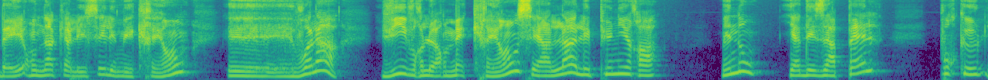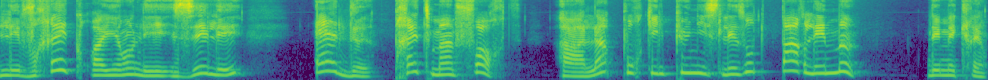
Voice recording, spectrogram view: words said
Ben, on n'a qu'à laisser les mécréants et voilà, vivre leur mécréance et Allah les punira. Mais non, il y a des appels pour que les vrais croyants, les zélés, aident, prêtent main forte à Allah pour qu'il punisse les autres par les mains des mécréants.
